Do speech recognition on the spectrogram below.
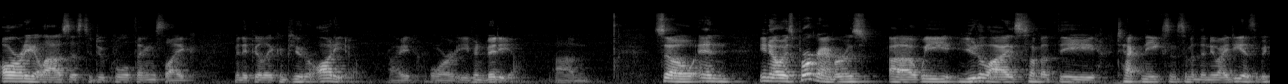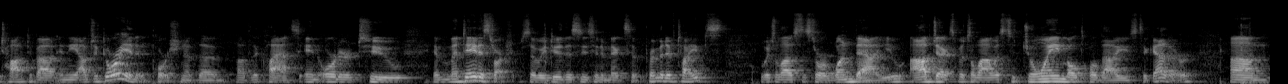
already allows us to do cool things like manipulate computer audio, right? Or even video. Um, so, and you know, as programmers, uh, we utilize some of the techniques and some of the new ideas that we talked about in the object-oriented portion of the, of the class in order to implement data structures. So we do this using a mix of primitive types, which allows us to store one value, objects which allow us to join multiple values together. Um,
